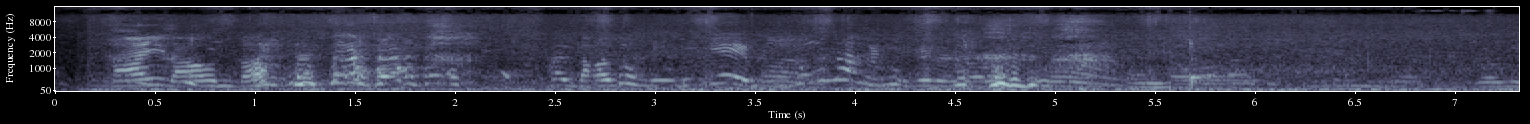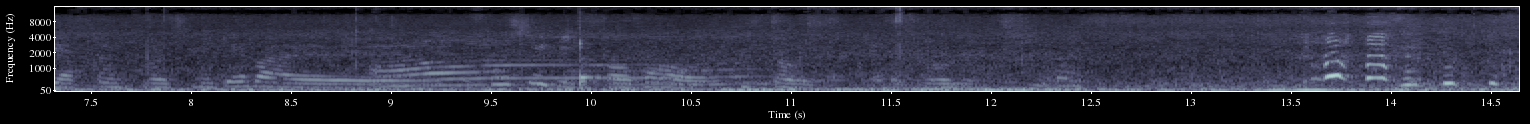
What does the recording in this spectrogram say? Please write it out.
나이 나온다. 아니, 나도 모르게 부동산을 보게 되더라고. 여기 약간 그런 재개발 소식이 있어서 거 같아요.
